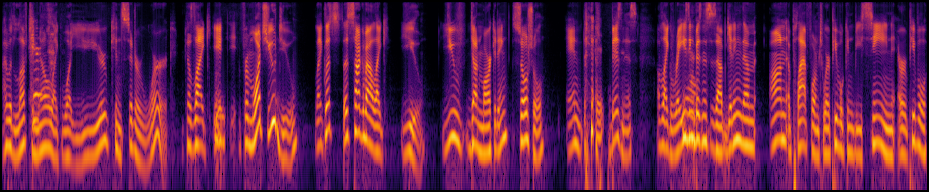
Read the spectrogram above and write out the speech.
I would love to know like what you consider work cuz like it, it from what you do like let's let's talk about like you. You've done marketing social and business of like raising Yeah. businesses up getting them on a platform to where people can be seen or people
